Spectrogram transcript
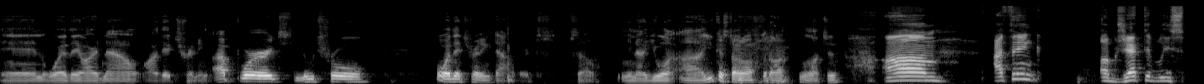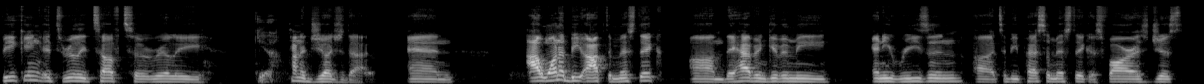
and where they are now. Are they trending upwards, neutral, or they're they trending downwards? So you know, you want uh you can start off with our you want to. Um, I think objectively speaking, it's really tough to really yeah kind of judge that. And I want to be optimistic. Um, they haven't given me any reason uh, to be pessimistic as far as just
